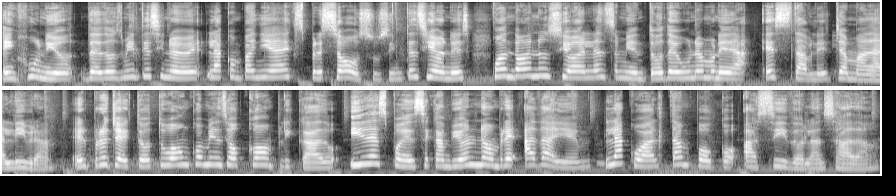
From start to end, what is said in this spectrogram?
en junio de 2019, la compañía expresó sus intenciones cuando anunció el lanzamiento de una moneda estable llamada Libra. El proyecto tuvo un comienzo complicado y después se cambió el nombre a Diem, la cual tampoco ha sido lanzada.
